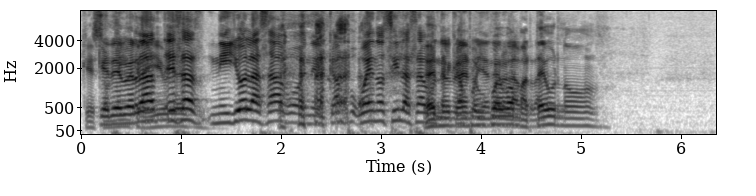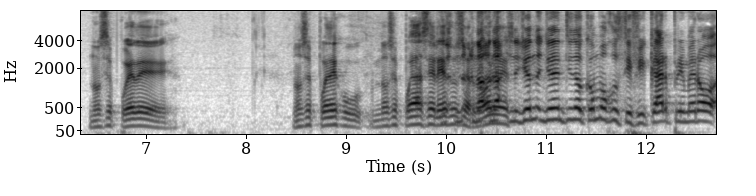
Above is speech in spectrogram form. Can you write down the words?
que, de verdad esas ni yo las hago en el campo. Bueno, sí las hago en, el campo. En un juego amateur no, no se puede no se puede no se puede hacer esos errores. yo, no entiendo cómo justificar primero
